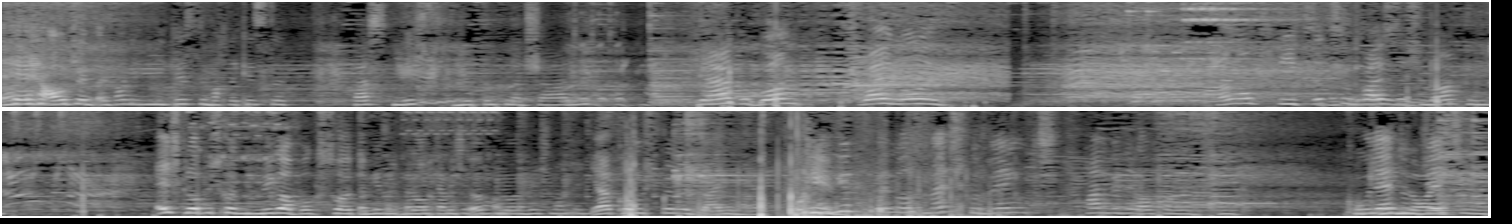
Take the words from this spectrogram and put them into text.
Äh, Auto einfach neben die Kiste, macht der Kiste fast nicht, nur 500 Schaden. Ja, gewonnen. 2-0. Rangaufstieg 36 Marken. Ich glaube, ich kann die Megabox heute ich jetzt, darf noch ich, darf ich öffnen. ich noch Ja, komm, spiel mit deinem halt. Okay. Hier, wenn du das Match gewinnst, haben wir den auch von dem Sieg. Colette und. Jesse im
